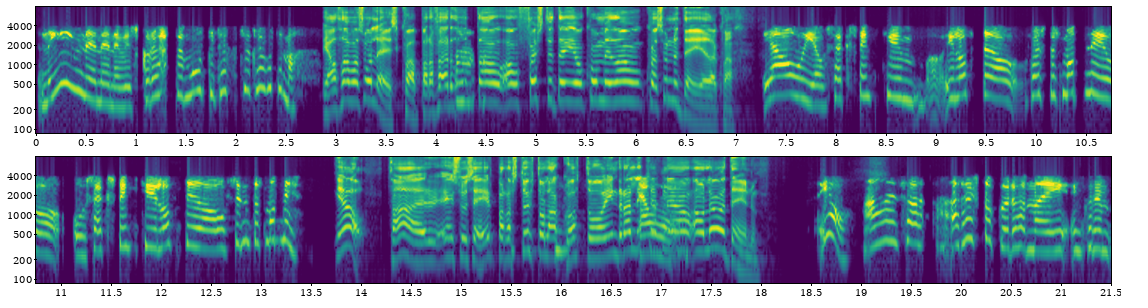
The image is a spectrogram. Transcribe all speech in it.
nei, nei, nei, nei, við skruppum út í 50 klukkutíma Já, það var svo leiðis, hvað, bara færðu út á, á föstudegi og komið á, hvað, sunnudegi eða hvað? já, já, 6.50 í lofti á förstu smotni og, og 6.50 í lofti á sunnundasmotni Já, það er eins og segir, bara stutt og laggott og ein rallikeppni Já, á, á lögadeginum. Já, aðeins að, að hreist okkur hann í einhverjum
